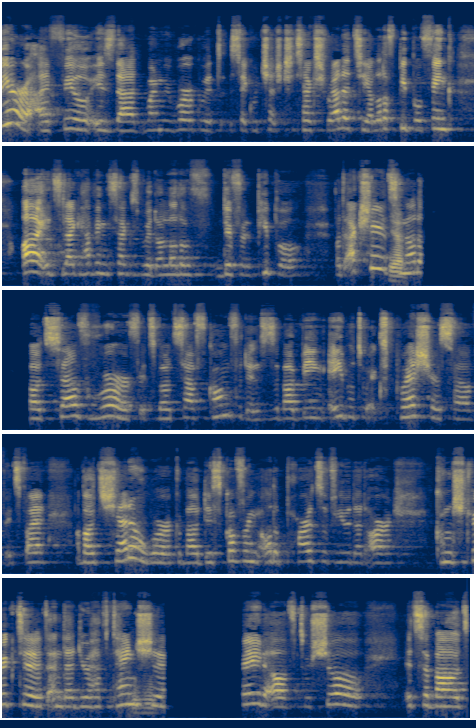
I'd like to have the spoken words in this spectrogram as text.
fear I feel is that when we work with sacred sexuality, a lot of people think, ah, oh, it's like having sex with a lot of different people. But actually, it's yeah. not about self worth, it's about self confidence, it's about being able to express yourself, it's by, about shadow work, about discovering all the parts of you that are constricted and that you have tension. Mm-hmm afraid of to show it's about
